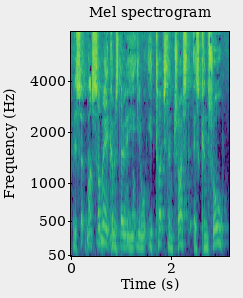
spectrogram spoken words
But so, some of it comes down to you know you touched on trust is control.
